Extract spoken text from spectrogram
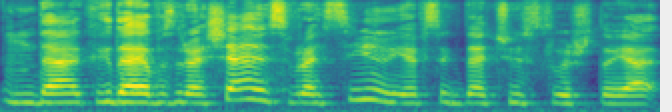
Да, когда я возвращаюсь в Россию, я всегда чувствую, что я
